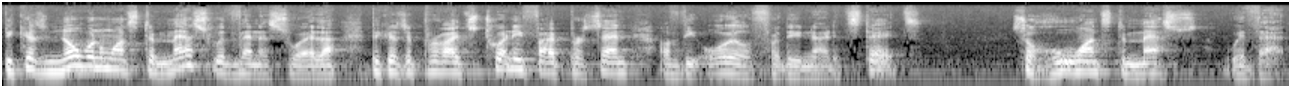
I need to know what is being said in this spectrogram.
Because no one wants to mess with Venezuela because it provides 25% of the oil for the United States. So who wants to mess with that?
